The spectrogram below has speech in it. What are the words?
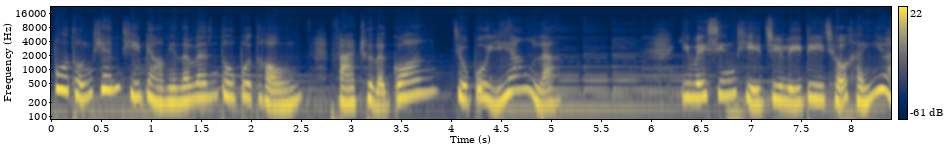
不同天体表面的温度不同，发出的光就不一样了。因为星体距离地球很远，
